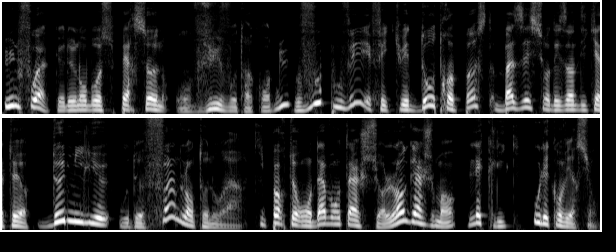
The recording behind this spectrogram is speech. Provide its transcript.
Une fois que de nombreuses personnes ont vu votre contenu, vous pouvez effectuer d'autres posts basés sur des indicateurs de milieu ou de fin de l'entonnoir qui porteront davantage sur l'engagement, les clics ou les conversions.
